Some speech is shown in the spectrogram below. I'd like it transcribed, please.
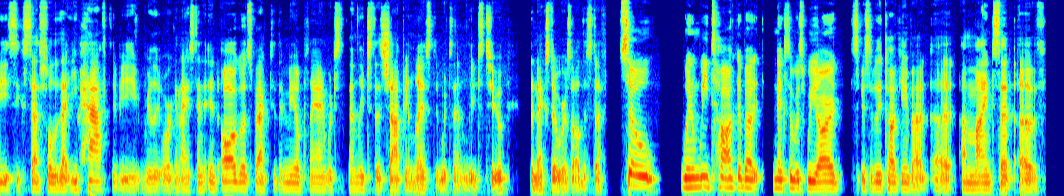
be successful, that you have to be really organized. And it all goes back to the meal plan, which then leads to the shopping list, which then leads to the next overs, all this stuff. So when we talk about next overs, we are specifically talking about a, a mindset of,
